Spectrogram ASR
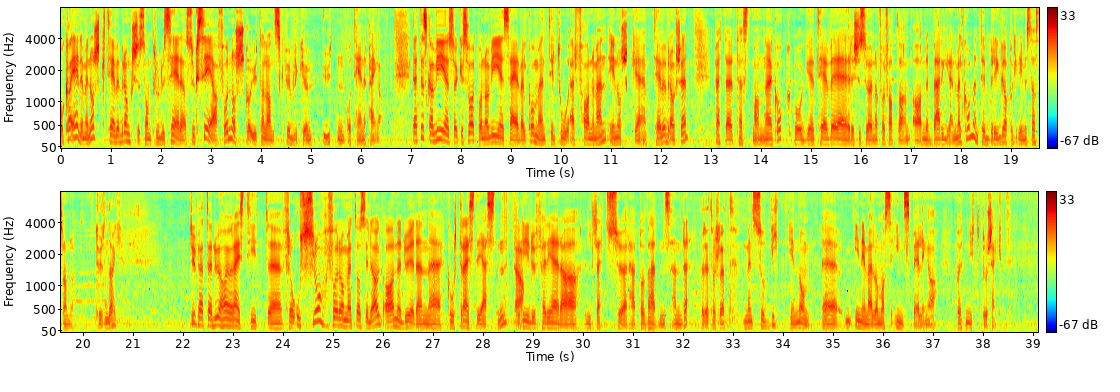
Og hva er det med norsk TV-bransje som produserer suksesser for norsk og utenlandsk publikum uten å tjene penger? Dette skal vi søke svar på når vi sier velkommen til to erfarne menn i norsk TV-bransje. Petter Testmann Kokk og TV-regissøren og forfatteren Arne Berggren. Velkommen til brygga på Grimestadstranda. Tusen takk. Du Petter, du har jo reist hit fra Oslo for å møte oss i dag. Arne, du er den kortreiste gjesten fordi ja. du ferierer rett sør her på verdens ende. Rett og slett. Men så vidt innom innimellom masse innspillinger på et nytt prosjekt.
